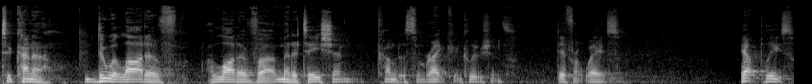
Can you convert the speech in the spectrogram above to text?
to kind of do a lot of a lot of uh, meditation, come to some right conclusions, different ways. Yeah, please.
